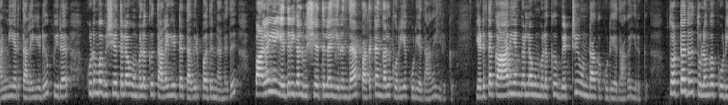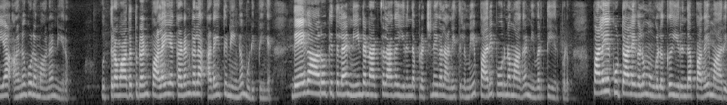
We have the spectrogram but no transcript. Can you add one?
அந்நியர் தலையீடு பிறர் குடும்ப விஷயத்தில் உங்களுக்கு தலையீட்டை தவிர்ப்பது நல்லது. பழைய எதிரிகள் விஷயத்தில் இருந்த பதட்டங்கள் குறையக்கூடியதாக இருக்குது எடுத்த காரியங்களில் உங்களுக்கு வெற்றி உண்டாகக்கூடியதாக இருக்குது தொட்டது துளங்கக்கூடிய அனுகூலமான நேரம். உத்தரவாதத்துடன் பழைய கடன்களை அடைத்து நீங்கள் முடிப்பீங்க. தேக ஆரோக்கியத்தில் நீண்ட நாட்களாக இருந்த பிரச்சனைகள் அனைத்திலுமே பரிபூர்ணமாக நிவர்த்தி ஏற்படும். பழைய கூட்டாளிகளும் உங்களுக்கு இருந்த பகை மாறி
